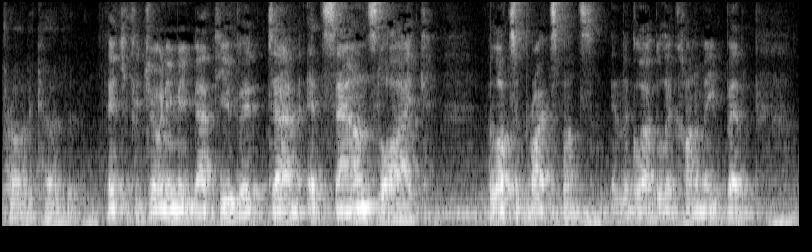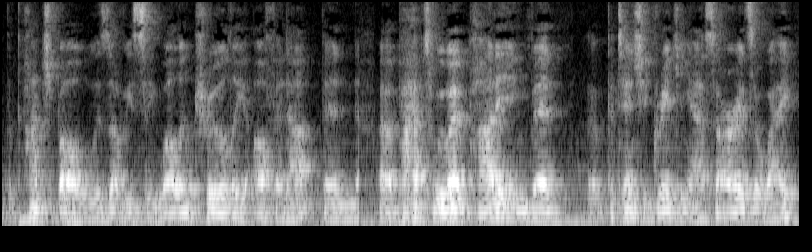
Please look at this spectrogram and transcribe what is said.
prior to COVID. Thank you for joining me, Matthew. But um, it sounds like lots of bright spots in the global economy, but the punch bowl was obviously well and truly offered up, and uh, perhaps we weren't partying, but uh, potentially drinking our sorrows away.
